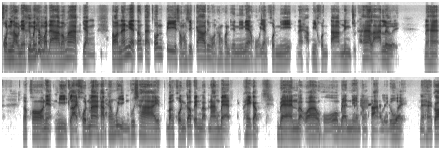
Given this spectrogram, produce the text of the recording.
คนเหล่านี้คือไม่ธรรมดามากๆ อย่างตอนนั้นเนี่ยตั้งแต่ต้นปี 2019 ที่ผมทำคอนเทนต์นี้เนี่ยโหอย่างคนนี้นะครับมีคนตาม 1.5 ล้านเลยนะฮะแล้วก็เนี่ยมีอีกหลายคนมากครับ ทั้งผู้หญิงผู้ชาย บางคนก็เป็นแบบนางแบบให้กับแบรนด์แบบว่าโอ้โหแบรนด์เนมต่างๆ เลยด้วยนะฮะก็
